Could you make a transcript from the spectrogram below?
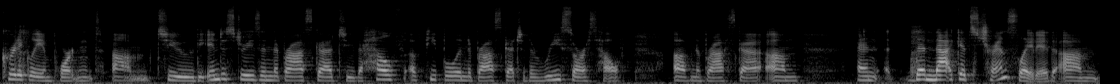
critically important um, to the industries in Nebraska, to the health of people in Nebraska, to the resource health of Nebraska. Um, and then that gets translated um,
